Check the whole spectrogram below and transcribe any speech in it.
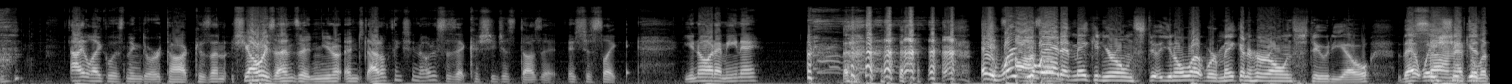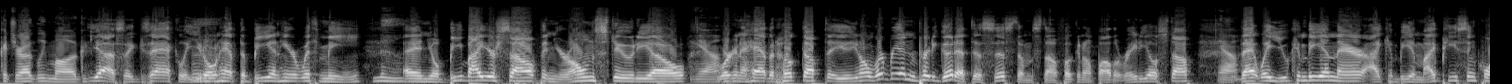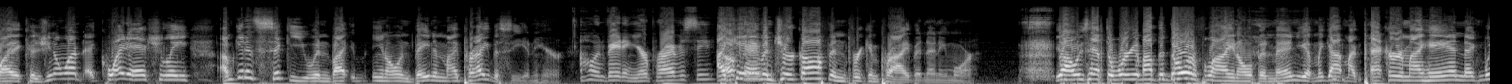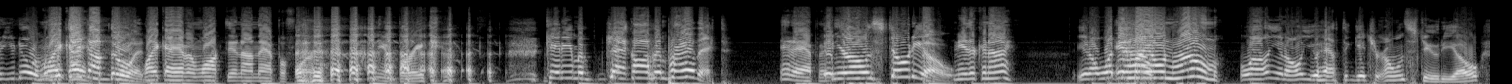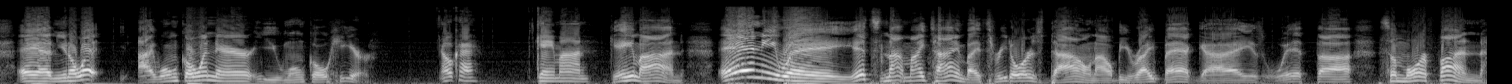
I like listening to her talk because then she always ends it, and you know, and I don't think she notices it because she just does it. It's just like, you know what I mean, eh? Hey, where are you at at making your own studio? You know what? We're making her own studio. That so way she gets. to look at your ugly mug. Yes, exactly. You don't mm. have to be in here with me. No. And you'll be by yourself in your own studio. Yeah. We're going to have it hooked up to you. know, we're getting pretty good at this system stuff, hooking up all the radio stuff. Yeah. That way you can be in there. I can be in my peace and quiet. Because you know what? Quite actually, I'm getting sick of you invite, you know, invading my privacy in here. Oh, invading your privacy? I Okay. can't even jerk off in freaking private anymore. You always have to worry about the door flying open, man. You got got my pecker in my hand. Like, what are you doing? What do you think I, am doing? Like I haven't walked in on that before. Give break. Can't even jack off in private It happens. in your own studio. Neither can I. You know what? In my own room. Well, you know, you have to get your own studio, and you know what? I won't go in there. You won't go here. Okay. Game on. Game on. Anyway, it's not my time by Three Doors Down. I'll be right back, guys, with uh, some more fun.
